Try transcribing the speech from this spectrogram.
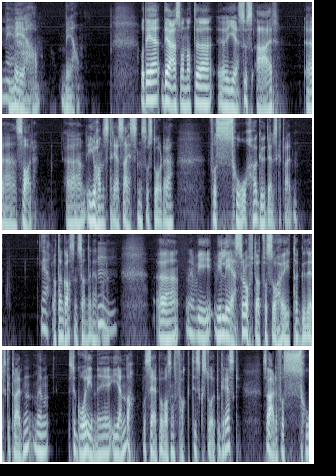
med ham? Med ham. Og det, det er sånn at eh, Jesus er eh, svaret. Eh, I Johannes 3, 16 så står det For så har Gud elsket verden. Ja. At han ga sin sønn den ene. Mm. Uh, vi, vi leser ofte at for så høyt har Gud elsket verden, men hvis du går inn i, igjen da, og ser på hva som faktisk står på gresk, så er det for så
